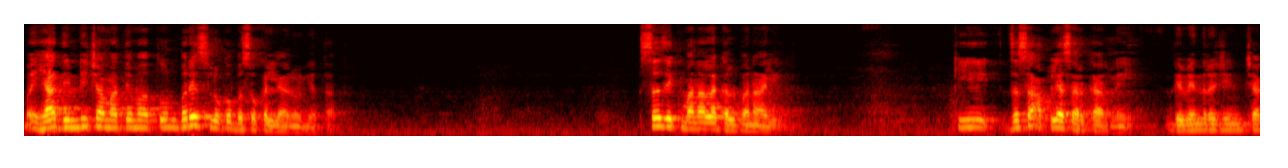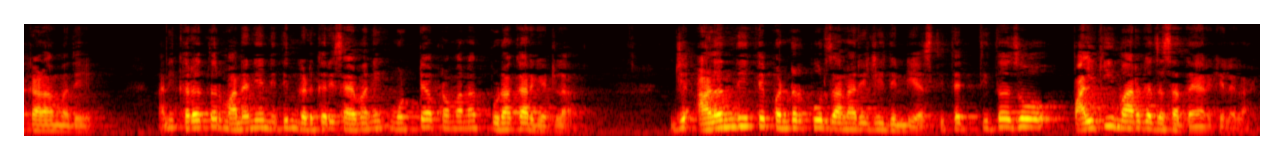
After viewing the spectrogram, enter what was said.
मग ह्या दिंडीच्या माध्यमातून बरेच लोक बसो कल्याणहून येतात. सहज एक मनाला कल्पना आली. की जसं आपल्या सरकारने देवेंद्रजींच्या काळामध्ये आणि खरं तर माननीय नितीन गडकरी साहेबांनी एक मोठ्या प्रमाणात पुढाकार घेतला जी आळंदी ते पंढरपूर जाणारी जी दिंडी असते त्या तिथं जो पालखी मार्ग जसा तयार केलेला आहे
